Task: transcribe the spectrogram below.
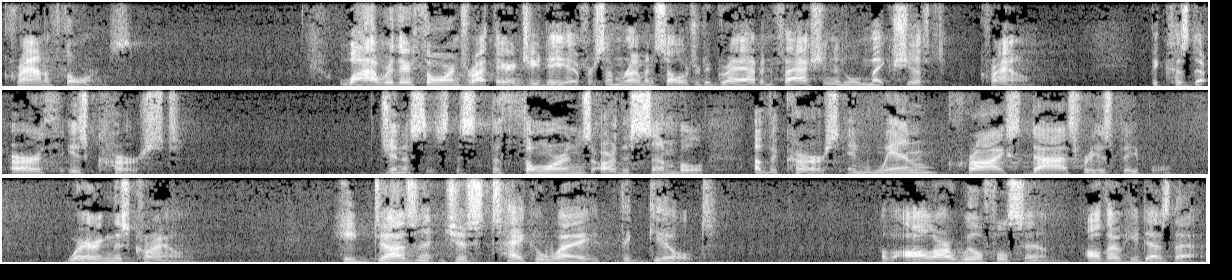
crown of thorns. Why were there thorns right there in Judea for some Roman soldier to grab and fashion a little makeshift crown? Because the earth is cursed. Genesis. The, the thorns are the symbol of the curse. And when Christ dies for his people, wearing this crown, he doesn't just take away the guilt of all our willful sin, although he does that.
